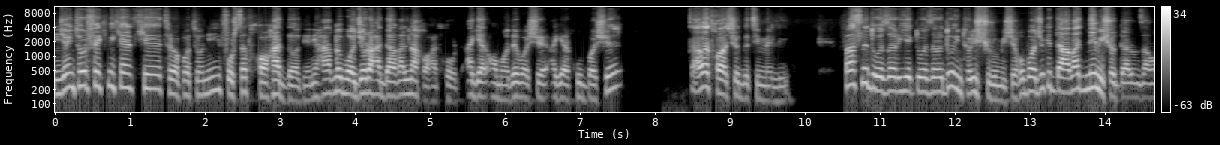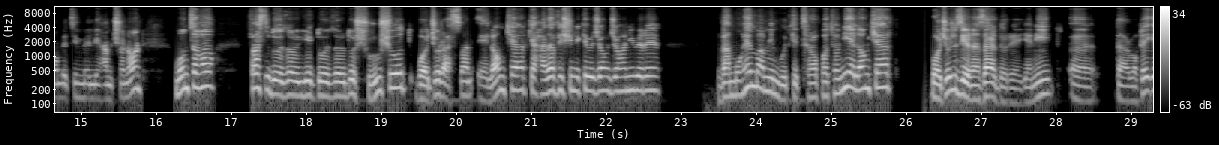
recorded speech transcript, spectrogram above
اینجا اینطور فکر می‌کرد که تراپاتونی فرصت خواهد داد. یعنی حق باجا رو حداقل نخواهد خورد. اگر آماده باشه اگر خوب باشه دعوت خواهد شد به تیم ملی. فصل 2001 2002 اینطوری شروع میشه. خب باجا که دعوت نمی‌شد در اون زمان به تیم ملی همچنان. منتها فصل 2001 2002 شروع شد. باجو رسما اعلام کرد که هدفش اینه که به جام جهانی بره. و مهم هم این بود که تراپاتونی اعلام کرد باجو رو زیر نظر داره. یعنی در واقع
